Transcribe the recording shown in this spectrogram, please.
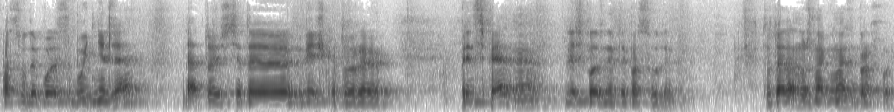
посудой пользоваться будет нельзя, да, то есть это вещь, которая принципиальная для использования этой посуды, то тогда нужно окунать с брахой.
